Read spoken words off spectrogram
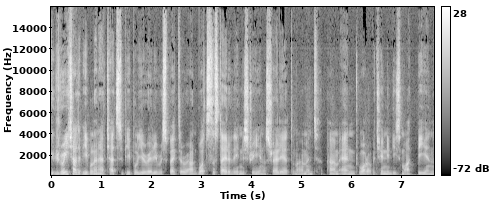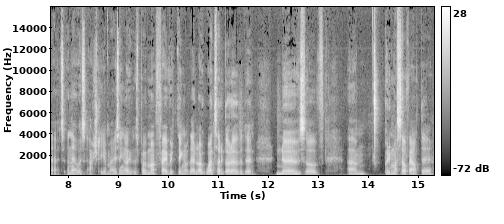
reach out to people and have chats to people you really respect around what's the state of the industry in Australia at the moment, um, and what opportunities might be in that. And that was actually amazing. Like, was probably my favorite thing of that. Like once I'd got over the nerves of um, putting myself out there,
